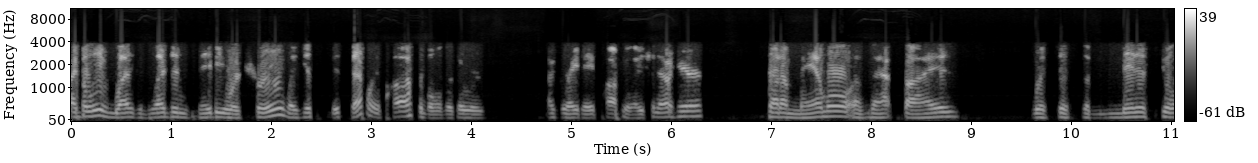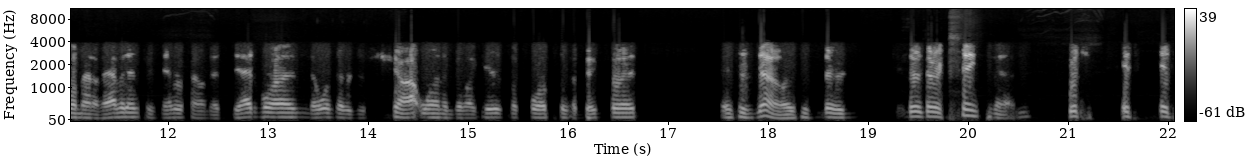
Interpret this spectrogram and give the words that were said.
I believe legends maybe were true. Like it's it's definitely possible that there was a great ape population out here that a mammal of that size with just the minuscule amount of evidence. We've never found a dead one. No one's ever just shot one and been like, "Here's the corpse of a Bigfoot." It's just no. It's just they're they're they're extinct then, which it's it's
